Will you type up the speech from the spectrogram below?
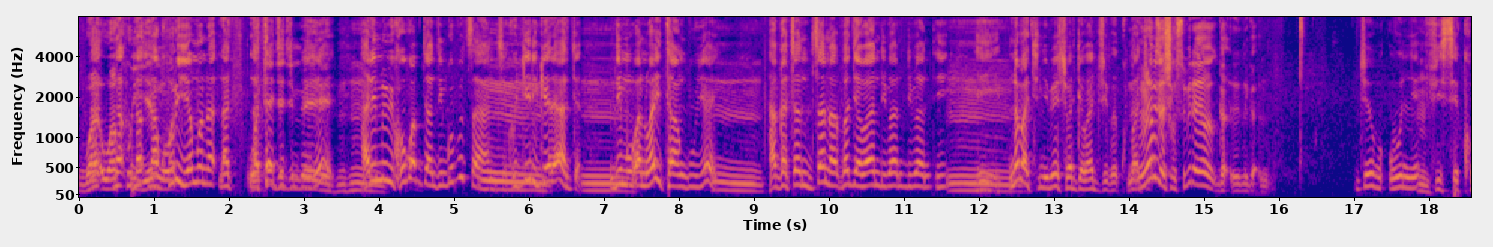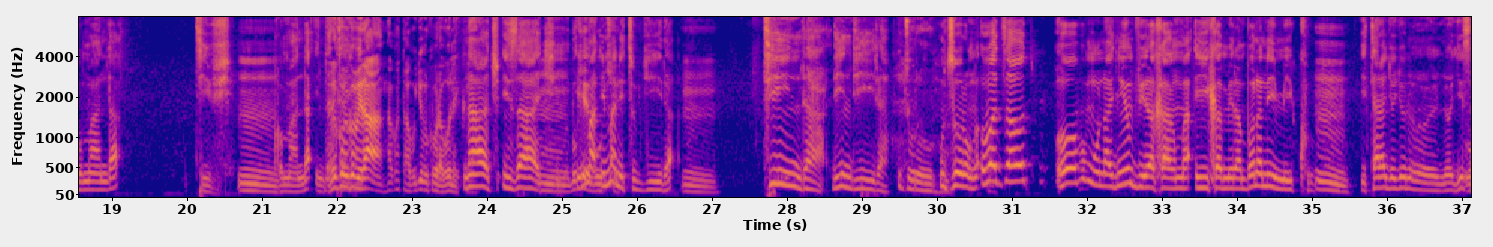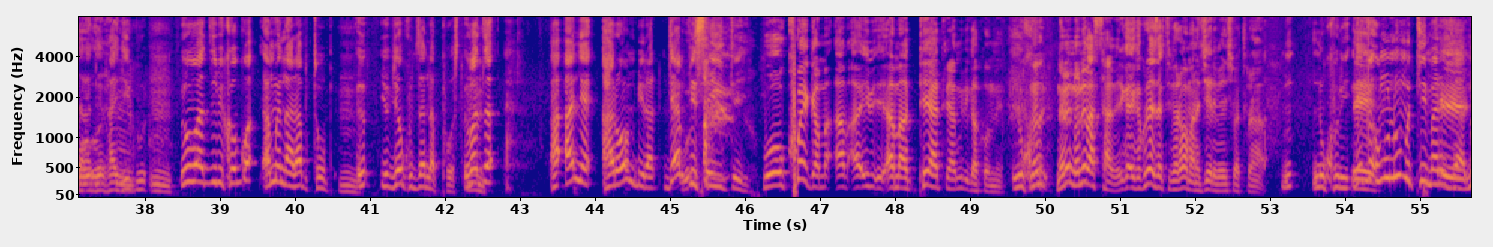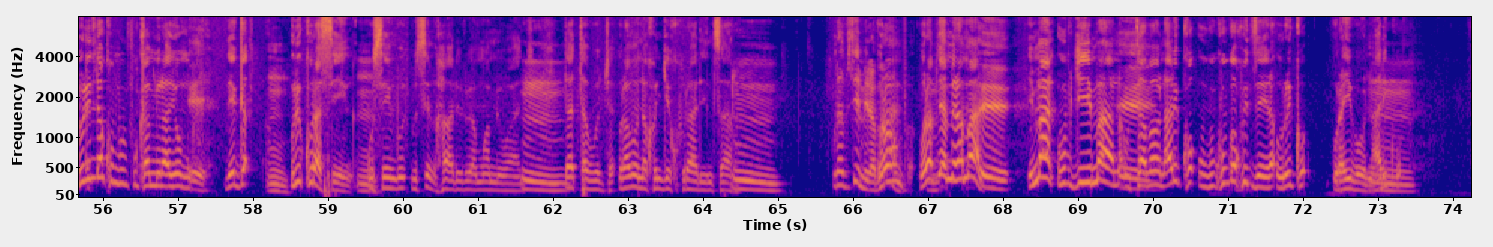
nakuriyemo na- na- Watejeje natejeje imbere. imbere. harimo ibikorwa byanjye ingufu zanje. Kugira igere harya ndi mu bantu bayitanguye. Hagaca nzana bajya abandi bandi bandi. Eh, n'abakinnyi benshi barya baje kubaja none bizoshika usubireyo ga- ga- jewe unye mfise komanda tv Mm. komanda ariko biko entertainment. biranka ko ataburyo buriko buraboneka. Ntaco izaki. Mm, imana itubwira Mm. Tinda rindira Uzoronka. ubazaho hoba umuntu anyiyumvira akama iyi kamera mbona ni mikoro Mm. itara ryo ryo nogisaranje oh, nkagigura mm, ubaza ibikorwa hamwe na laptop. Ibyo byo kuzana post. Ubaza ha- anye harombira je mfise ide wokwega amateatri hamwe bigakomera. None- basabe reka kuri active hariho amanageri benshi baturaba. N- nukuri. Eh. reka umuntu w'umutima reka Eh. nurinda kumupfukamira yo Eh. reka Mm. uriko urasenga usenga usenga haleluya mwami wanje Mm. databuja urabona ko ngiye kurara inzara. Urabyemera urumva? Urabyemera imana? Ubwiye imana utababona ariko kubwo kwizera uriko urayibona. Ariko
